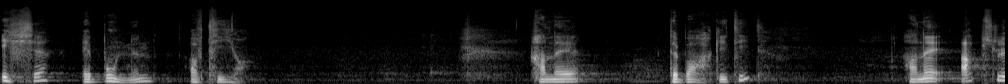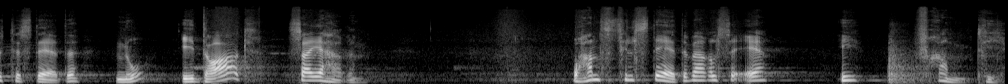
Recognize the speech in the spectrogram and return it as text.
ikke er bonden av tida. Han er tilbake i tid. Han er absolutt til stede nå. I dag, sier Herren. Og hans tilstedeværelse er i framtid.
